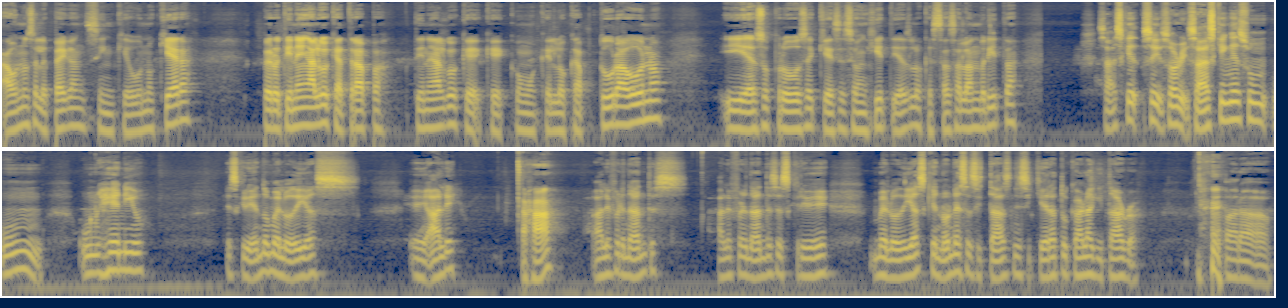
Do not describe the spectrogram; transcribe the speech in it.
a uno se le pegan sin que uno quiera, pero tienen algo que atrapa tiene algo que, que como que lo captura uno y eso produce que ese sea un hit y es lo que estás hablando ahorita. ¿Sabes qué? Sí, sorry. ¿Sabes quién es un, un, un genio escribiendo melodías? Eh, Ale. Ajá. Ale Fernández. Ale Fernández escribe melodías que no necesitas ni siquiera tocar la guitarra para,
